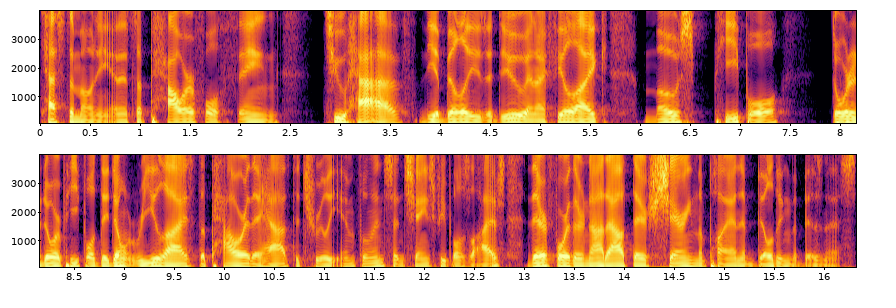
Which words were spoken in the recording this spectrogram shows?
testimony and it's a powerful thing to have the ability to do. And i feel like most people door to door people, they don't realize the power they have to truly influence and change people's lives. Therefore, they're not out there sharing the plan and building the business.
